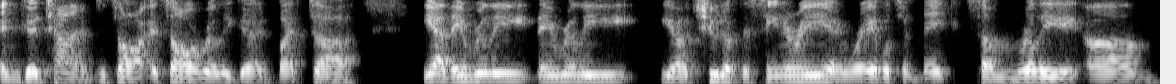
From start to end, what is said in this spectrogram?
and good times. It's all it's all really good. But uh, yeah, they really they really you know chewed up the scenery and were able to make some really um,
